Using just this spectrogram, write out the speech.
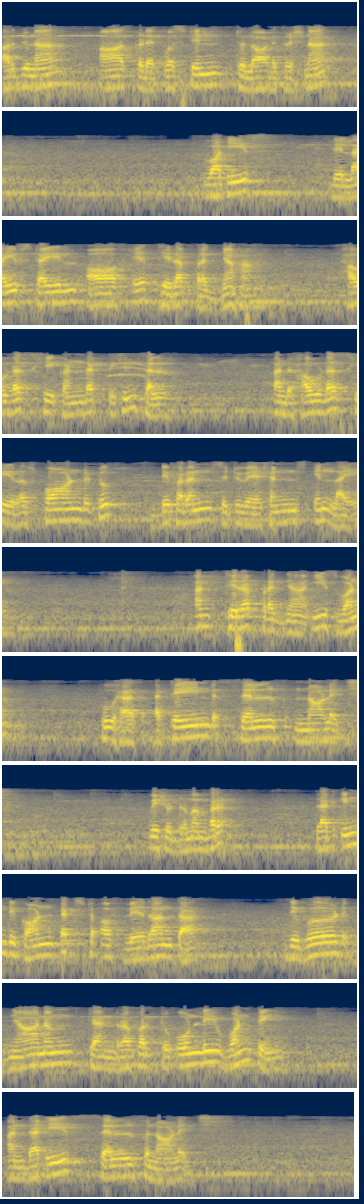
Arjuna asked a question to Lord Krishna. What is the lifestyle of a Sthira Prajnaha? How does he conduct himself and how does he respond to different situations in life? And Sthira Prajna is one who has attained self-knowledge. We should remember that in the context of Vedanta, the word jnanam can refer to only one thing and that is self-knowledge.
